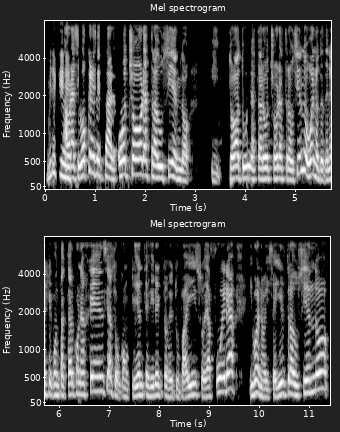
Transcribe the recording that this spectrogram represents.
Mira que. Ahora, si vos querés estar ocho horas traduciendo y toda tu vida estar ocho horas traduciendo, bueno, te tenés que contactar con agencias o con clientes directos de tu país o de afuera y bueno, y seguir traduciendo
